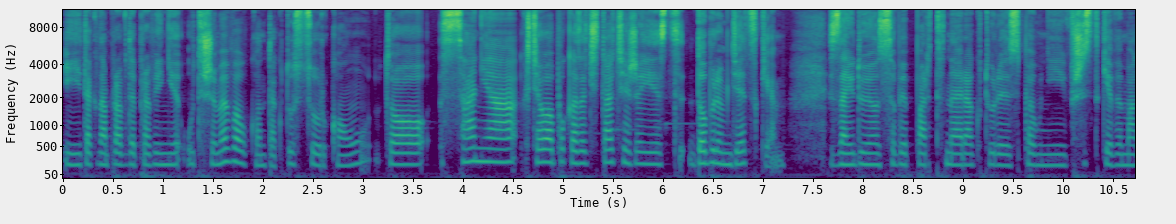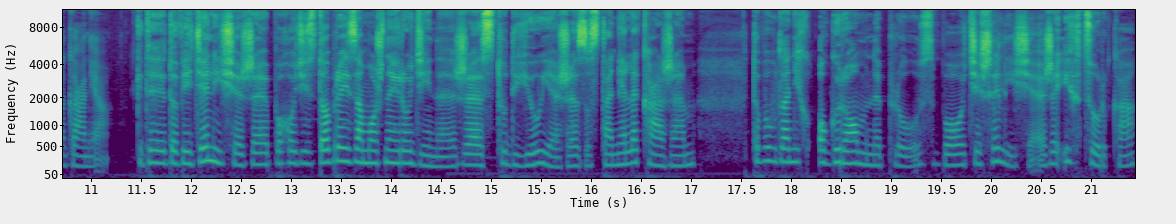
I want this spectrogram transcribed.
i tak naprawdę prawie nie utrzymywał kontaktu z córką, to Sania chciała pokazać tacie, że jest dobrym dzieckiem, znajdując sobie partnera, który spełni wszystkie wymagania. Gdy dowiedzieli się, że pochodzi z dobrej, zamożnej rodziny, że studiuje, że zostanie lekarzem, to był dla nich ogromny plus, bo cieszyli się, że ich córka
